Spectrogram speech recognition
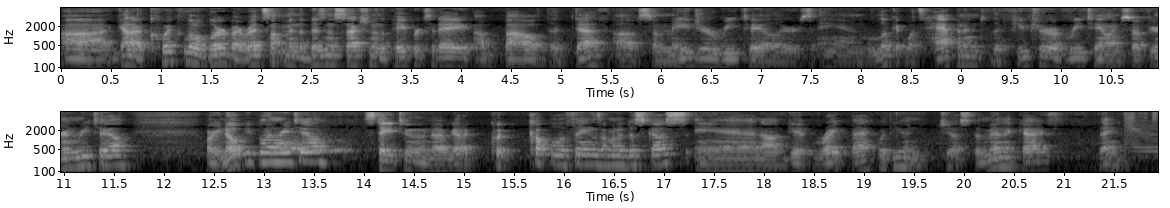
Uh, got a quick little blurb. I read something in the business section of the paper today about the death of some major retailers and look at what's happening to the future of retailing. So if you're in retail or you know people in retail, stay tuned. I've got a quick couple of things I'm going to discuss and I'll get right back with you in just a minute, guys. Thanks.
